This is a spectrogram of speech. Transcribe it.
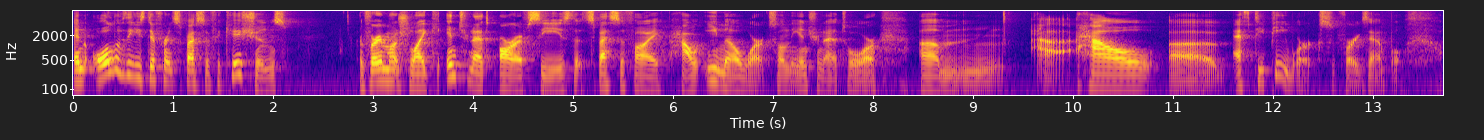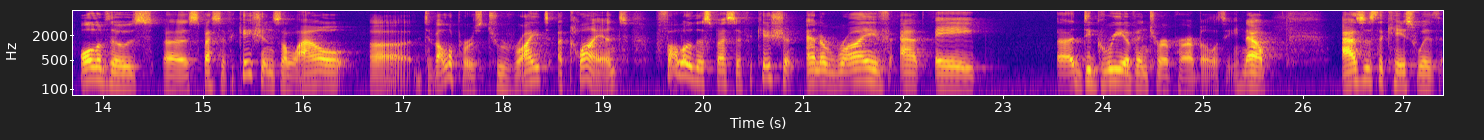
and all of these different specifications are very much like internet RFCs that specify how email works on the internet or um, uh, how uh, FTP works, for example. All of those uh, specifications allow uh, developers to write a client, follow the specification, and arrive at a, a degree of interoperability. Now, as is the case with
